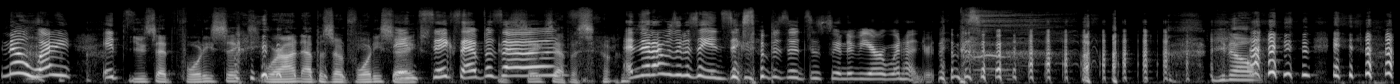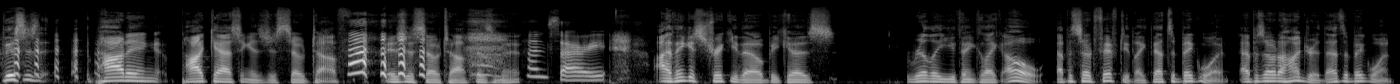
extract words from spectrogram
No, why? you- It's You said 46. We're on episode forty six. in 46. six episodes. In six episodes. And then I was going to say in six episodes, it's going to be our 100th episode. You know, this is potting podcasting is just so tough. It's just so tough, isn't it? I'm sorry. I think it's tricky though because really you think like, oh, episode 50, like that's a big one. Episode 100, that's a big one.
